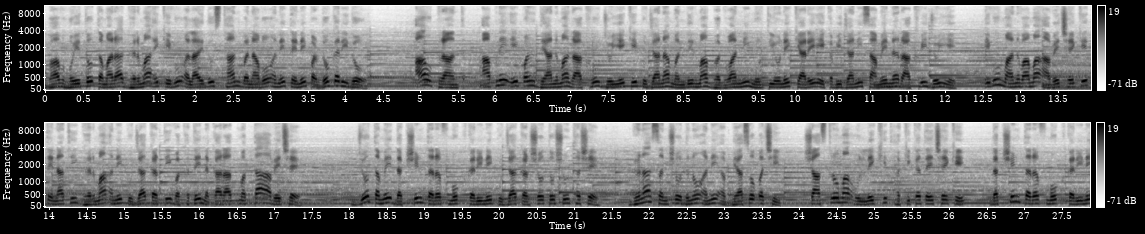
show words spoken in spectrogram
અભાવ હોય તો તમારા ઘરમાં એક એવું અલાયદું સ્થાન બનાવો અને તેને પડદો કરી દો. આ ઉપરાંત, આપણે એ પણ ધ્યાનમાં રાખવું જોઈએ કે પૂજાના મંદિરમાં ભગવાનની મૂર્તિઓને ક્યારેય એકબીજાની સામે ન રાખવી જોઈએ, એવું માનવામાં આવે છે કે તેનાથી ઘરમાં અને પૂજા કરતી વખતે નકારાત્મકતા આવે છે. જો તમે દક્ષિણ તરફ મુખ કરીને પૂજા કરશો તો શું થશે? ઘણા સંશોધનો અને અભ્યાસો પછી, શાસ્ત્રોમાં ઉલ્લેખિત હકીકત એ છે કે, દક્ષિણ તરફ મુખ કરીને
